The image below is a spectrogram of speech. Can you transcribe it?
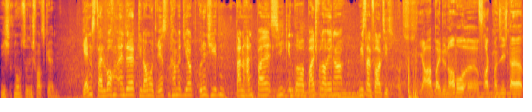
Nicht nur zu den Schwarz-Gelben. Jens, dein Wochenende, Dynamo Dresden kommentiert, unentschieden, dann Handball, Sieg in der Ballsportarena. Wie ist dein Fazit? Ja, bei Dynamo äh, fragt man sich, naja,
